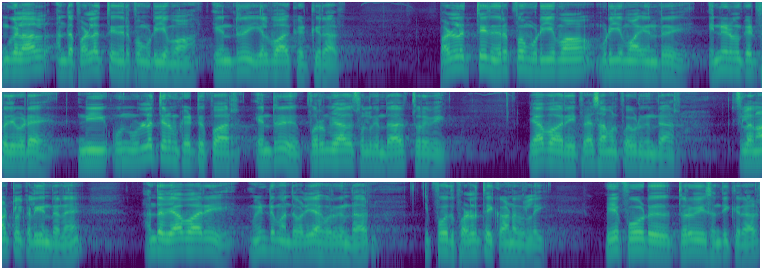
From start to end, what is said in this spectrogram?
உங்களால் அந்த பள்ளத்தை நிரப்ப முடியுமா? என்று இயல்பாக கேட்கிறார். பள்ளத்தை நிரப்ப முடியுமா முடியுமா? என்று என்னிடம் கேட்பதை விட நீ உன் உள்ளத்திடம் கேட்டுப்பார் என்று பொறுமையாக சொல்கின்றார் துறவி. வியாபாரி பேசாமல் போய்விடுகின்றார். சில நாட்கள் கழிகின்றன. அந்த வியாபாரி மீண்டும் அந்த வழியாக வருகின்றார். இப்போது பள்ளத்தை காணவில்லை. வியப்போடு துறவியை சந்திக்கிறார்.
